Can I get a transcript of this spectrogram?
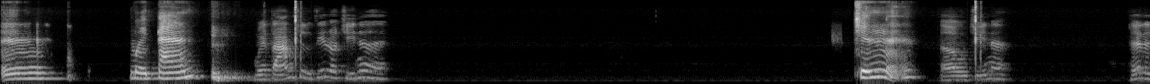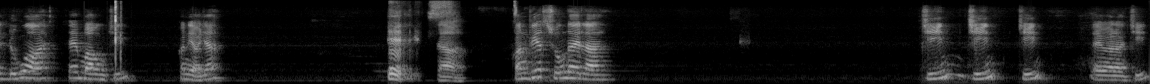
à, mười tám 18 trừ tiếp cho 9 rồi. chín nè Ờ, bằng 9 này. Thế là đúng rồi. Thế M bằng 9. Con hiểu chưa? à, Rồi. Con viết xuống đây là 9, 9, 9. Đây là 9.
